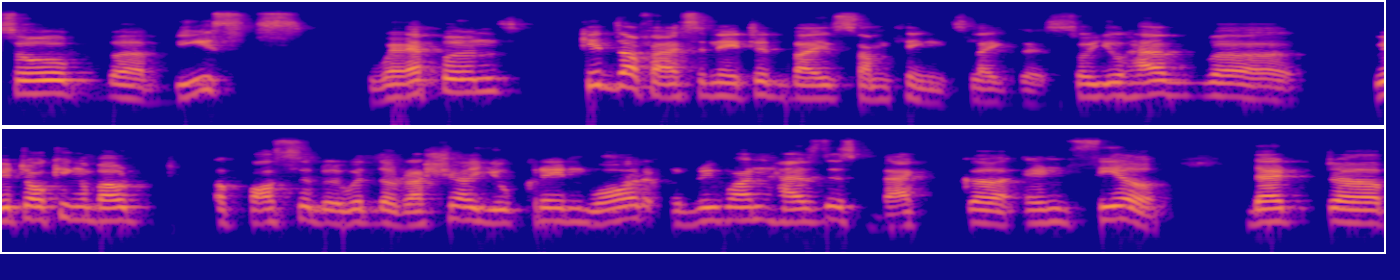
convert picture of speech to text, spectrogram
So uh, beasts, weapons, kids are fascinated by some things like this. So you have, uh, we're talking about a possible, with the Russia-Ukraine war, everyone has this back uh, end fear that uh,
